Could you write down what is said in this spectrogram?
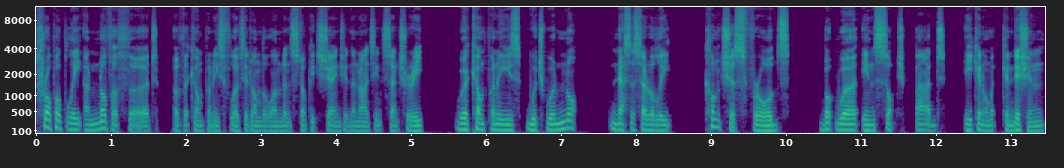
probably another third of the companies floated on the London Stock Exchange in the 19th century were companies which were not necessarily conscious frauds, but were in such bad economic condition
